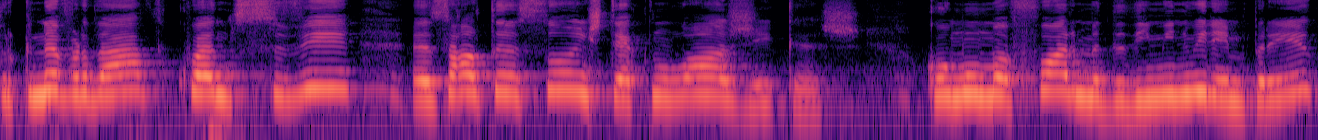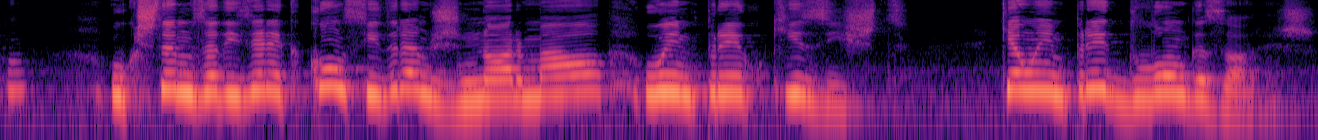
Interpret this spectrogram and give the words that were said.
Porque, na verdade, quando se vê as alterações tecnológicas como uma forma de diminuir emprego, o que estamos a dizer é que consideramos normal o emprego que existe, que é um emprego de longas horas.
